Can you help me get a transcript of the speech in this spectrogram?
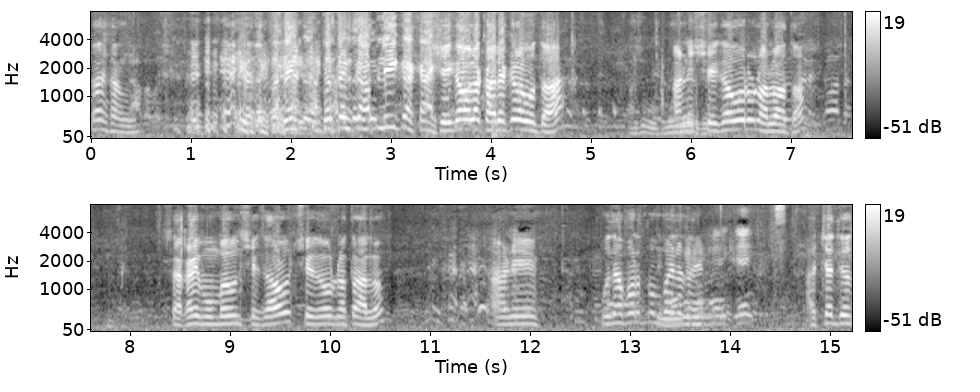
काय सांगू? पतंग पतंग कापली का काय? शेगावला कार्यक्रम होता. आणि शेगाववरून आलो आता. सकाळी मुंबईहून शेगाव शेगावरून आता आलो. आणि उद्या परत मुंबईला जाईल. आजच्या दिवस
